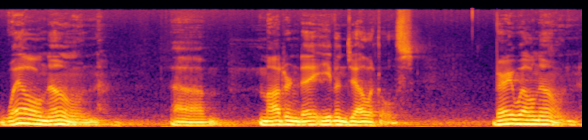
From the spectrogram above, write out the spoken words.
well-known um, modern day evangelicals, very well known,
